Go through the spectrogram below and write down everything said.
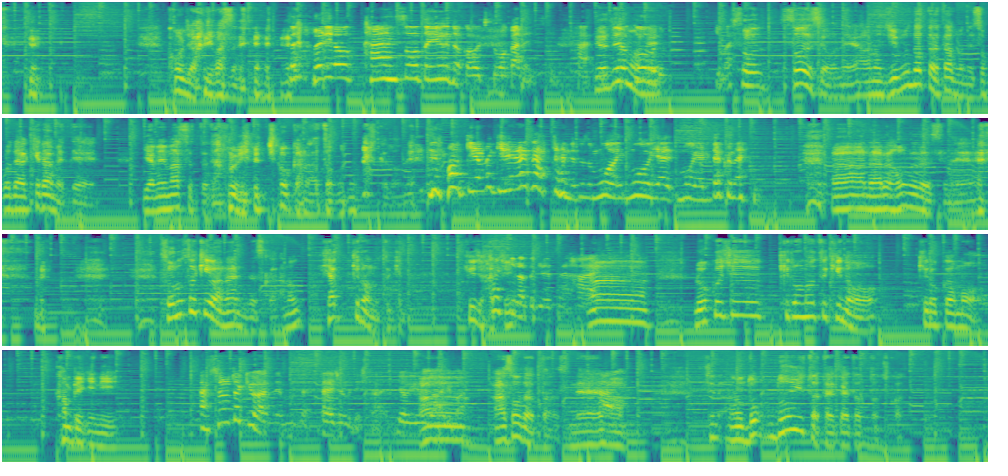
根性ありますね。それを完走というのかはちょっとわかんないですはい、いやでもねそうそうですよね。あの自分だったら多分ねそこで諦めてやめますって多分言っちゃおうかなと思うんですけどね。でも諦めきれなかったんでもうもうやもうやりたくない。ああなるほどですね。その時は何ですか？あの100キロの時の。98 100キロの時ですね。はい。あ60キロの時の記録はもう完璧にあその時はでも大丈夫でした。余裕があります。あそうだったんですね、はい、ああのどどういった大会だったんですか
